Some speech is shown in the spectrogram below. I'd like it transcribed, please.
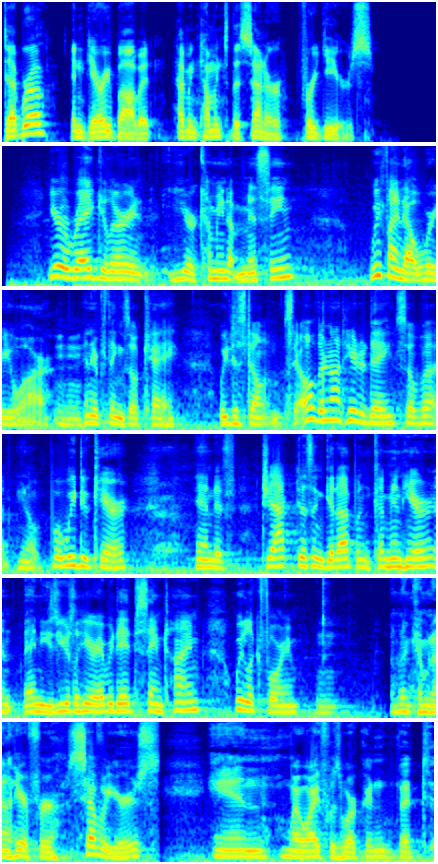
Deborah and Gary Bobbitt have been coming to the center for years. You're a regular and you're coming up missing. We find out where you are Mm-hmm. and everything's okay. We just don't say, "Oh, they're not here today." So, but you know, but we do care. And if Jack doesn't get up and come in here, and, and he's usually here every day at the same time, we look for him. I've been coming out here for several years, and my wife was working, but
